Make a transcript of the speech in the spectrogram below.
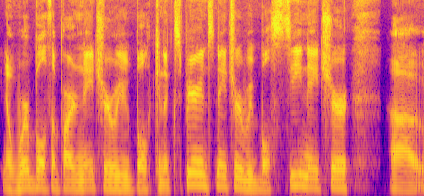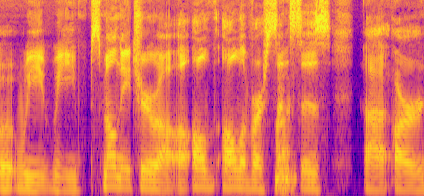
you know, we're both a part of nature. We both can experience nature. We both see nature. Uh, we we smell nature. All all of our senses uh, are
